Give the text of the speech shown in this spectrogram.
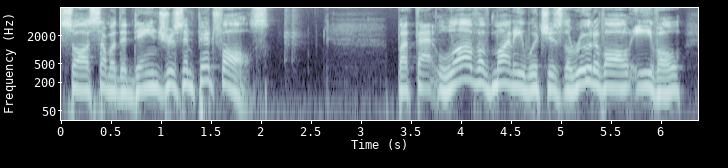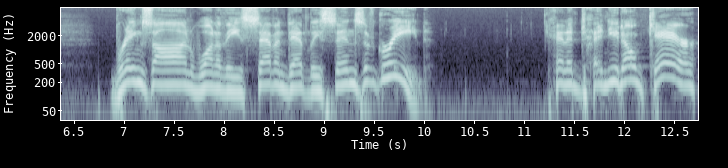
saw some of the dangers and pitfalls. But that love of money, which is the root of all evil, brings on one of these seven deadly sins of greed. And, it, and you don't care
